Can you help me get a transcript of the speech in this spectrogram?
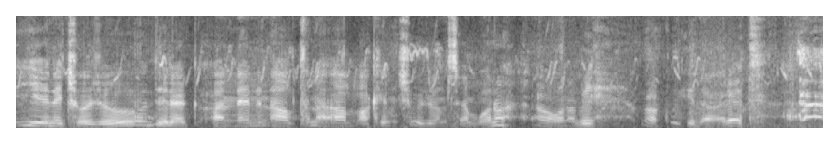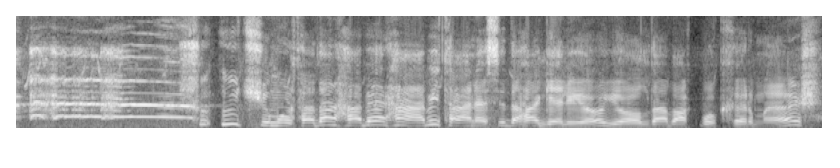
yeni çocuğu direkt annenin altına al bakayım çocuğum sen bunu. Onu bir bak idare et. Şu üç yumurtadan haber ha bir tanesi daha geliyor yolda bak bu kırmış.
